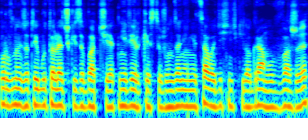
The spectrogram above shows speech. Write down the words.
porównując do tej buteleczki, zobaczcie jak niewielkie jest to urządzenie, niecałe 10 kg waży.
